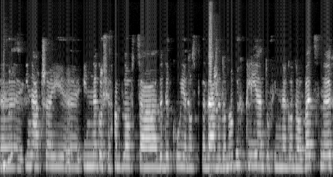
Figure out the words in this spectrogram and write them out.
mhm. inaczej e, innego się handlowca dedykuje do sprzedaży do nowych klientów, innego do obecnych,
